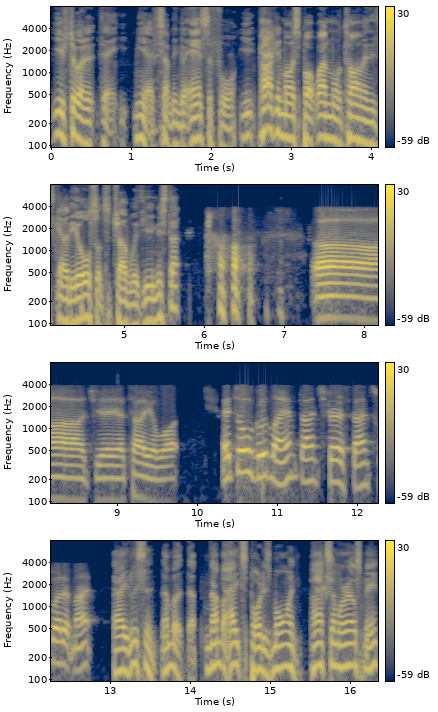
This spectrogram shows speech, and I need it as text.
you've still got to, you know, something to answer for. You park in my spot one more time, and it's going to be all sorts of trouble with you, Mister. Oh, gee, I tell you what. It's all good, Lamb. Don't stress. Don't sweat it, mate. Hey, listen, number number eight spot is mine. Park somewhere else, man.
